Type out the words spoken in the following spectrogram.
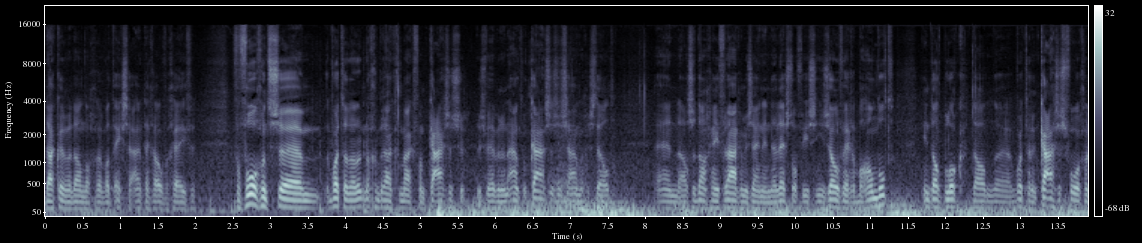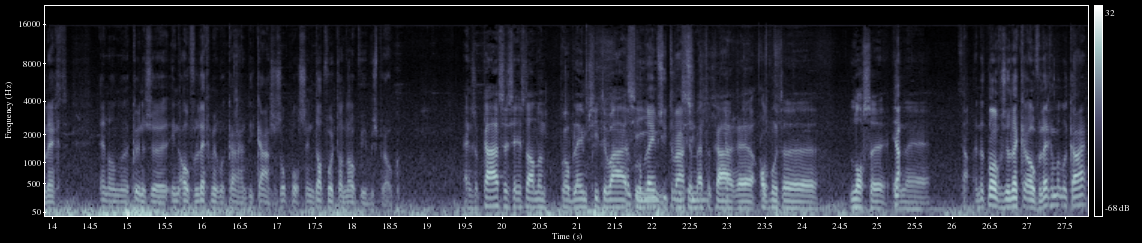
Daar kunnen we dan nog wat extra uitleg over geven. Vervolgens ehm, wordt er dan ook nog gebruik gemaakt van casussen. Dus we hebben een aantal casussen samengesteld. En als er dan geen vragen meer zijn en de lesstof is in zoverre behandeld in dat blok, dan eh, wordt er een casus voorgelegd. En dan eh, kunnen ze in overleg met elkaar die casus oplossen. En dat wordt dan ook weer besproken. En zo'n casus is dan een probleemsituatie, Een probleemsituatie die ze met die- elkaar ja, eh, op moeten lossen. Ja. In, eh, Ja, en dat mogen ze lekker overleggen met elkaar.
